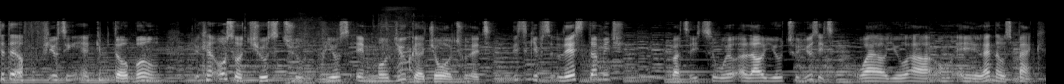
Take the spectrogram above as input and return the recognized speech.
Instead of fusing a Gibdo bone, you can also choose to fuse a Molduga jaw to it. This gives less damage, but it will allow you to use it while you are on a Lynel's back.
